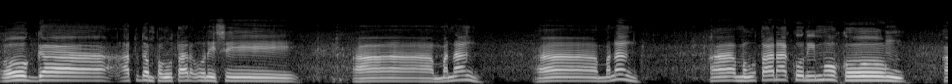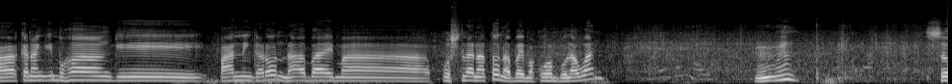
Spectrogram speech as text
Og uh, ato dang pangutan ni si ah, Manang. Ah, Manang ah, mangutana ko nimo kung ah, kanang imuhang gi paning karon naabay mapusla na to naabay makuha bulawan? Mm So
